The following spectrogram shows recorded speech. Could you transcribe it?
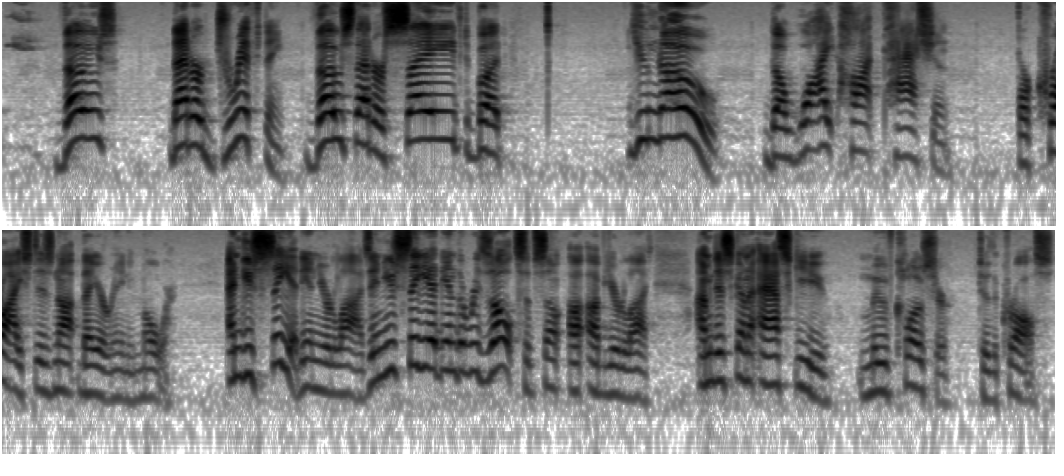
those that are drifting, those that are saved, but you know the white hot passion for Christ is not there anymore. And you see it in your lives, and you see it in the results of, some, uh, of your life. I'm just going to ask you move closer to the cross.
